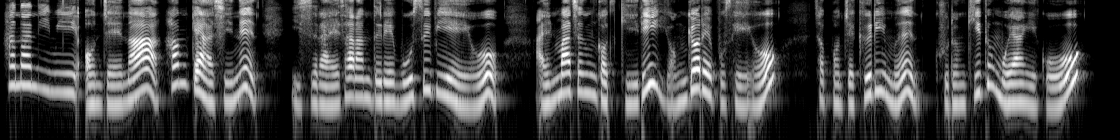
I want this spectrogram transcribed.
하나님이 언제나 함께 하시는 이스라엘 사람들의 모습이에요. 알맞은 것끼리 연결해 보세요. 첫 번째 그림은 구름 기둥 모양이고,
